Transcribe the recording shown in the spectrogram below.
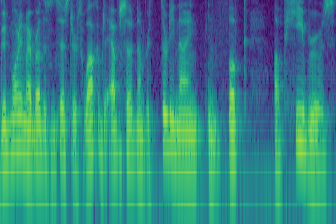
Good morning, my brothers and sisters. Welcome to episode number 39 in the book of Hebrews.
